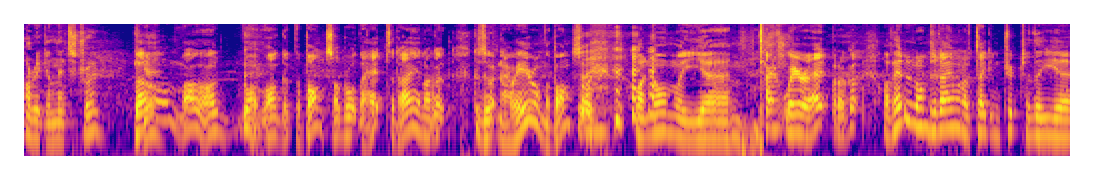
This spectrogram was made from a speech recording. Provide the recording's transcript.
I reckon that's true. No, Yeah. I, I, I got the bonks. I brought the hat today, and I got because I got no hair on the bonks. I, I normally um, don't wear a hat, but I got I've had it on today when I've taken a trip to the uh,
